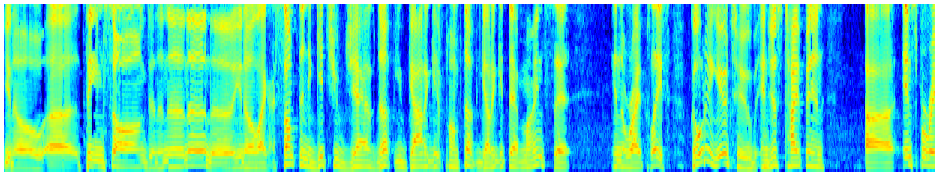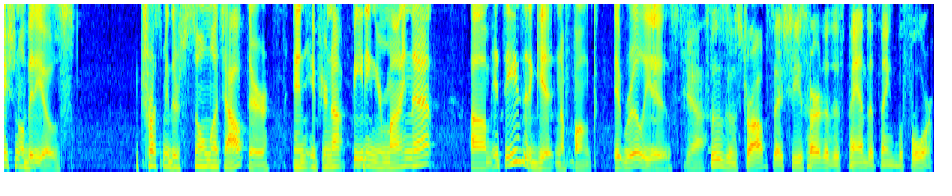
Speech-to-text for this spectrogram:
you know, uh, theme song, da-na-na-na-na, you know, like something to get you jazzed up. You got to get pumped up. You got to get that mindset in the right place. Go to YouTube and just type in uh, inspirational videos. Trust me, there's so much out there. And if you're not feeding your mind that, um, it's easy to get in a funk. It really is. Yeah. Susan Straub says she's heard of this panda thing before.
